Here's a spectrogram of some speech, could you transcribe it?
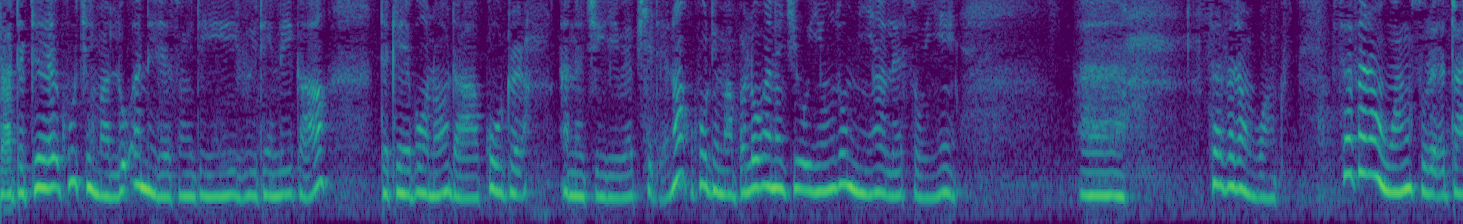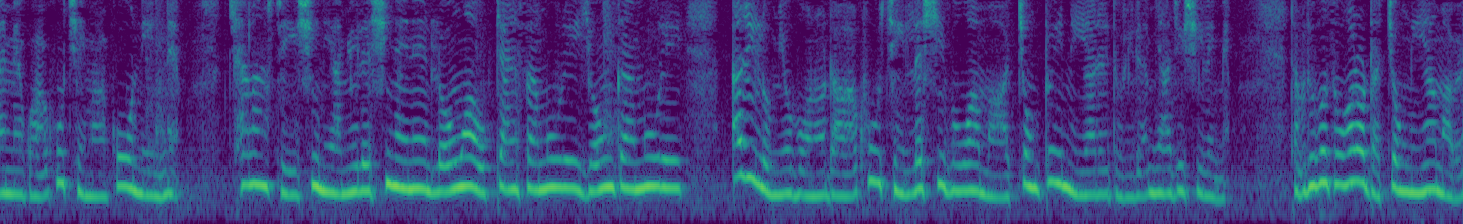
ဒါတကယ်အခုချိန်မှာလိုအပ်နေတယ်ဆိုရင်ဒီ reading လေးကတကယ်ပေါ့နော်ဒါကိုယ့်အတွက် energy တွေပဲဖြစ်တယ်เนาะအခုဒီမှာဘလို့ energy ကိုအရင်ဆုံးမြင်ရလဲဆိုရင်အဲ seven ones seven ones ဆိုတဲ့အတိုင်းပဲကွာအခုချိန်မှာကိုယ့်အနေနဲ့ challenge တွေရှိနေရမျိုးလေးရှိနိုင်တဲ့လုံးဝကိုပြိုင်ဆိုင်မှုတွေရုန်းကန်မှုတွေ အဲ့ဒီလိုမျိုးပေါ့နော်ဒါအခုအချိန်လက်ရှိဘဝမှာကြုံတွေ့နေရတဲ့သူတွေလည်းအများကြီးရှိလိမ့်မယ်ဒါဘယ်သူမှဆိုတော့ဒါကြုံနေရမှာပဲ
